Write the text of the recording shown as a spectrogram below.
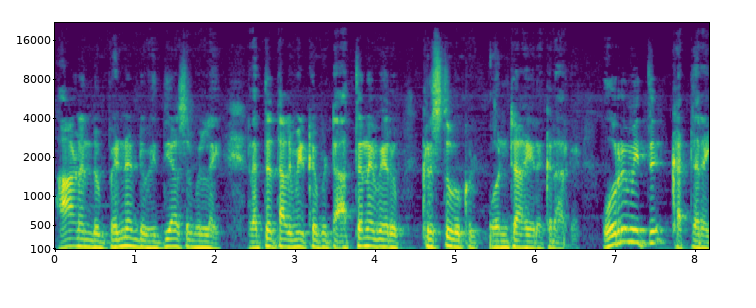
ஆண் என்றும் பெண் என்றும் வித்தியாசம் இல்லை இரத்தத்தால் மீட்கப்பட்ட அத்தனை பேரும் கிறிஸ்துவுக்குள் ஒன்றாக இருக்கிறார்கள் ஒருமித்து கத்தரை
